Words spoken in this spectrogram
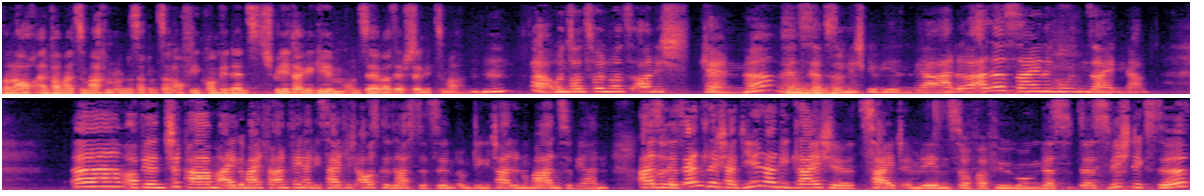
sondern auch einfach mal zu machen. Und das hat uns dann auch viel Konfidenz später gegeben, uns selber selbstständig zu machen. Ja, und sonst würden wir uns auch nicht kennen, ne? Wenn es jetzt so nicht gewesen wäre. Hatte alles seine guten Seiten gehabt. Ähm, ob wir einen Tipp haben, allgemein für Anfänger, die zeitlich ausgelastet sind, um digitale Nomaden zu werden. Also letztendlich hat jeder die gleiche Zeit im Leben zur Verfügung. Das, das Wichtigste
